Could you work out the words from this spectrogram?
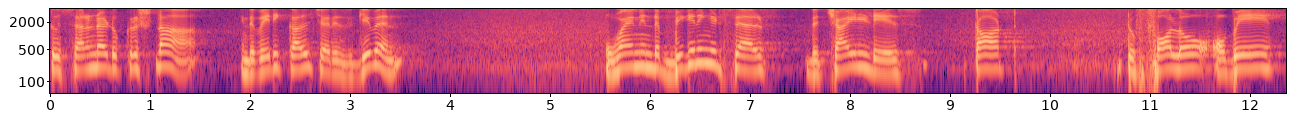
to surrender to Krishna in the Vedic culture is given when in the beginning itself the child is taught to follow, obey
